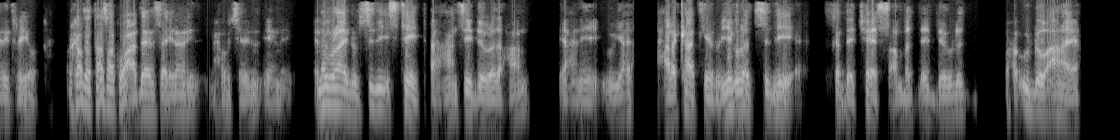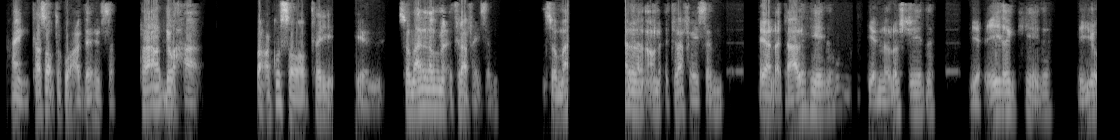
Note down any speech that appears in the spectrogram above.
eritreyo marka horta taasaa ku cadaynaysa inaanay maxuu jirin inaguna aynu sidii state ahaan sidii dowlad ahaan yani uu yahay xarakaadkeedu iyaguna sidii iskade jes amba dee dowlad waxa u dhow aanay ahayn. Taas horta ku cadaynaysa taana de waxa waxa ku sababtay somaliland una ictiraaf haysan somaliland una ictiraaf haysan ayaa dhaqaalaheeda iyo nolosheeda iyo ciidankeeda iyo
